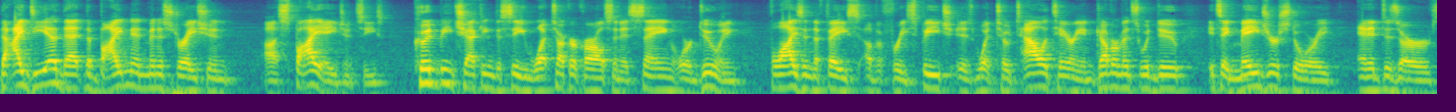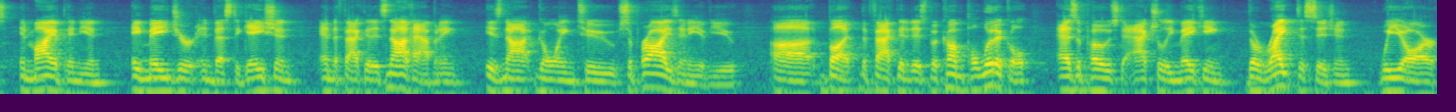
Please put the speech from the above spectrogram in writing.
the idea that the Biden administration uh, spy agencies could be checking to see what Tucker Carlson is saying or doing flies in the face of a free speech is what totalitarian governments would do. It's a major story and it deserves, in my opinion, a major investigation. And the fact that it's not happening is not going to surprise any of you. Uh, but the fact that it has become political as opposed to actually making the right decision, we are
